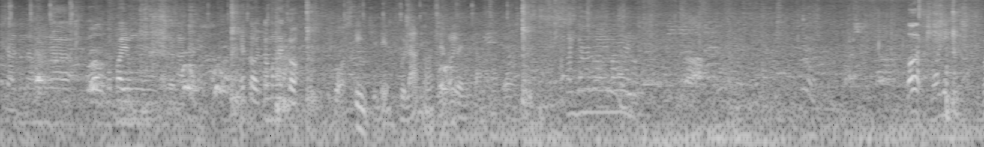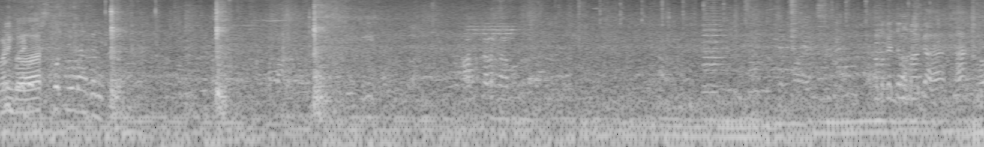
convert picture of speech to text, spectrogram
Masyado naman na pa yung ano natin. Ito, ito mga ito. Boss Engineer, wala no? Siyempre, tama natin. Matanggal mo lang yung mga ano. Boss, morning. Morning, boss. Boss, yung mga ganito. Bakit na lang magandang umaga ha. ha? O,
